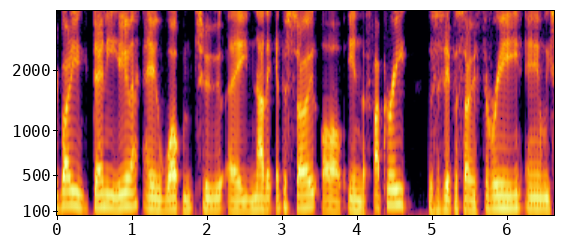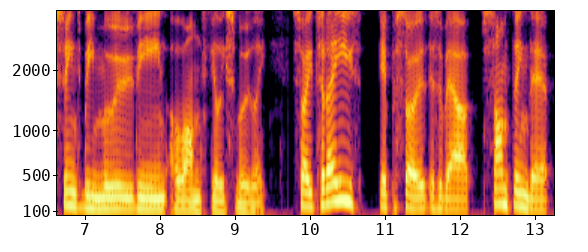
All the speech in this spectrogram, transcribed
everybody. Danny here, and welcome to another episode of In the Fuckery. This is episode three, and we seem to be moving along fairly smoothly. So, today's episode is about something that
